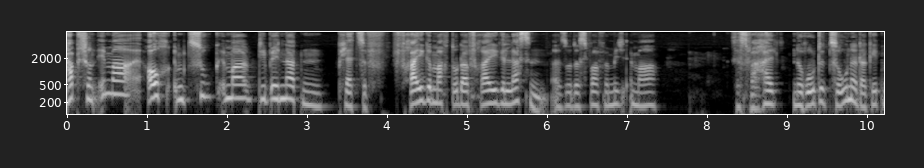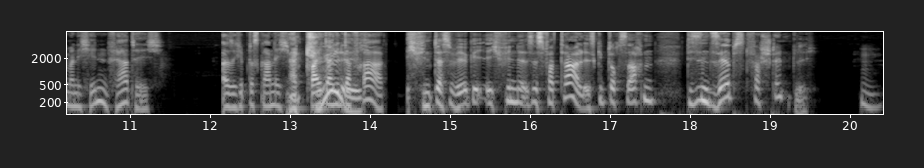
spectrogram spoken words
habe schon immer, auch im Zug, immer die Behindertenplätze frei gemacht oder frei gelassen. Also das war für mich immer, das war halt eine rote Zone, da geht man nicht hin, fertig. Also ich habe das gar nicht Natürlich. weiter hinterfragt. Ich finde das wirklich, ich finde, es ist fatal. Es gibt doch Sachen, die sind selbstverständlich. Hm.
